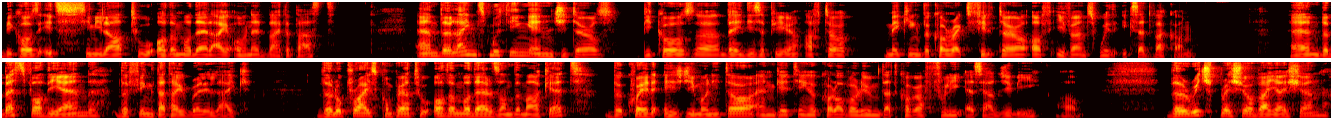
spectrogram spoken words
because it's similar to other model I owned by the past. And the line smoothing and jitters, because uh, they disappear after making the correct filter of events with xset And the best for the end, the thing that I really like. The low price compared to other models on the market, the Quad HD monitor and getting a color volume that covers fully sRGB, oh. the rich pressure variation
